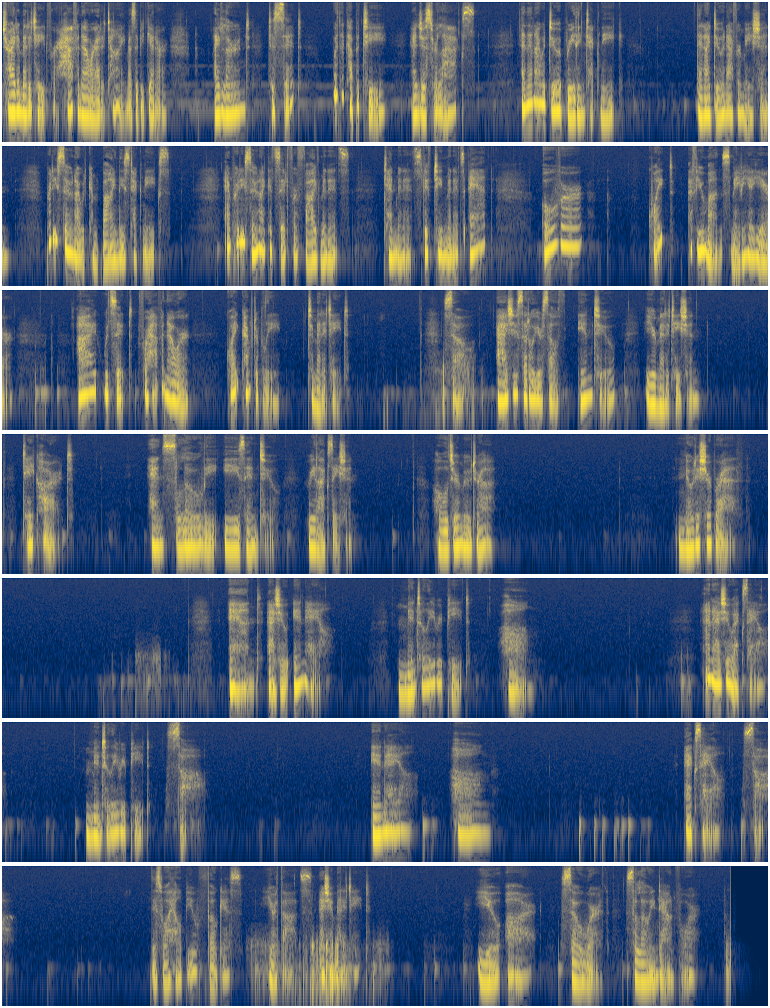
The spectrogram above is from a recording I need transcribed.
try to meditate for half an hour at a time as a beginner. I learned to sit with a cup of tea and just relax. And then I would do a breathing technique. Then I'd do an affirmation. Pretty soon I would combine these techniques. And pretty soon I could sit for five minutes, 10 minutes, 15 minutes, and over quite a few months, maybe a year, I would sit for half an hour quite comfortably to meditate. So, as you settle yourself into your meditation, take heart and slowly ease into relaxation. Hold your mudra Notice your breath. And as you inhale, mentally repeat Hong. And as you exhale, mentally repeat Sa. Inhale, Hong. exhale, Sa. This will help you focus your thoughts as you meditate. You are so worth slowing down for.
